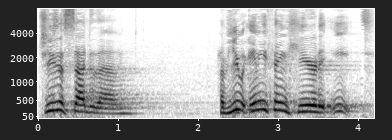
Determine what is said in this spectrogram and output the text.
Jesus said to them, Have you anything here to eat?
